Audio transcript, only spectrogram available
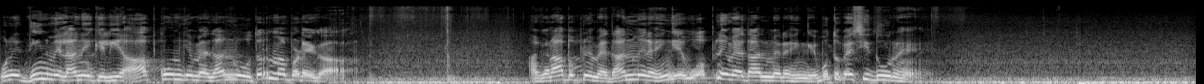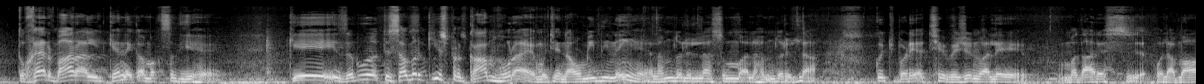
उन्हें दीन में लाने के लिए आपको उनके मैदान में उतरना पड़ेगा। अगर आप अपने मैदान में रहेंगे, वो अपने मैदान में रहेंगे। वो तो वैसे ही दूर हैं। तो खैर, बहरहाल कहने का मकसद ये है कि ज़रूरत सब्र की इस पर काम हो रहा है। मुझे नाउमीदी नहीं है। अल्हम्दुलिल्लाह, सुम्मा अल्हम्दुलिल्लाह। कुछ बड़े अच्छे विजन वाले मदारस, उलमा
